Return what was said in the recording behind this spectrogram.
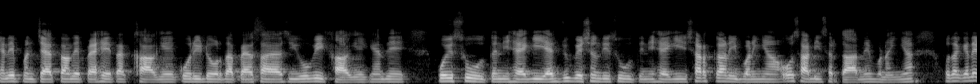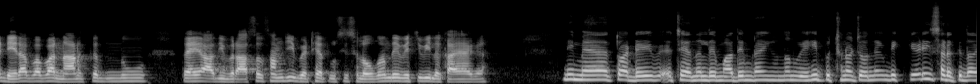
ਕਹਿੰਦੇ ਪੰਚਾਇਤਾਂ ਦੇ ਪੈਸੇ ਤੱਕ ਖਾ ਗਏ ਕੋਰੀਡੋਰ ਦਾ ਪੈਸਾ ਆਇਆ ਸੀ, ਉਹ ਵੀ ਖਾ ਗਏ, ਕਹਿੰਦੇ ਕੋਈ ਸਹੂਲਤ ਨਹੀਂ ਹੈਗੀ ਐਜੂਕੇਸ਼ਨ ਦੀ ਸਹੂਲਤ ਨਹੀਂ ਹੈਗੀ, ਸੜਕਾਂ ਨਹੀਂ ਬਣੀਆਂ, ਉਹ ਸਾਡੀ ਸਰਕਾਰ ਨੇ ਬਣਾਈਆਂ। ਉਹ ਤਾਂ ਕਹਿੰਦੇ ਡੇਰਾ ਬਾਬਾ ਨਾਨਕ ਨੂੰ ਤਾਂ ਇਹ ਆਦੀ ਵਿਰਾਸਤ ਸਮਝੀ ਬੈਠਿਆ ਤੁਸੀਂ ਸਲੋਗਨ ਦੇ ਵਿੱਚ ਵੀ ਲਿਖਾਇਆ ਹੈਗਾ। ਨਹੀਂ, ਮੈਂ ਤੁਹਾਡੇ ਚੈਨਲ ਦੇ ਮਾਧਿਅਮ ਰਾਹੀਂ ਉਹਨਾਂ ਨੂੰ ਇਹੀ ਪੁੱਛਣਾ ਚਾਹੁੰਦੀ ਹਾਂ ਵੀ ਕਿਹੜੀ ਸੜਕ ਦਾ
